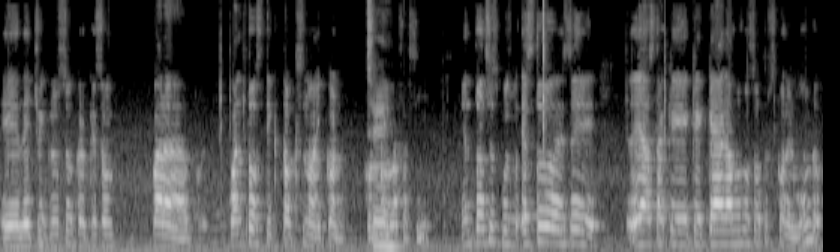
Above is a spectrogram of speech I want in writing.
Eh, de hecho, incluso creo que son para... ¿Cuántos TikToks no hay con, con así? Entonces, pues esto es de, hasta que, que, hagamos nosotros con el mundo.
